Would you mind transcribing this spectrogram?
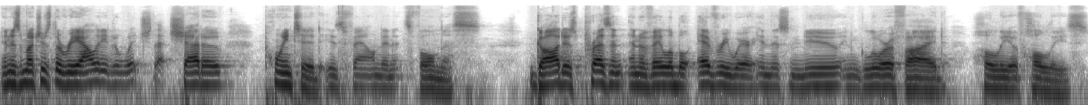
inasmuch as the reality to which that shadow pointed is found in its fullness. God is present and available everywhere in this new and glorified Holy of Holies.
